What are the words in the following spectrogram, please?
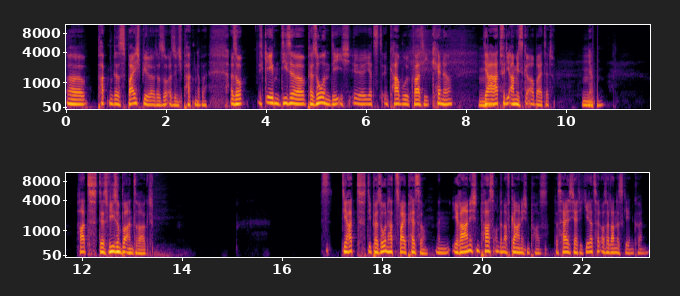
äh, packendes Beispiel oder so, also nicht packend, aber also ich eben diese Person, die ich äh, jetzt in Kabul quasi kenne, Mhm. der hat für die Amis gearbeitet, Mhm. Ja. hat das Visum beantragt. Die hat, die Person hat zwei Pässe, einen iranischen Pass und einen afghanischen Pass. Das heißt, sie hätte jederzeit außer Landes gehen können.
